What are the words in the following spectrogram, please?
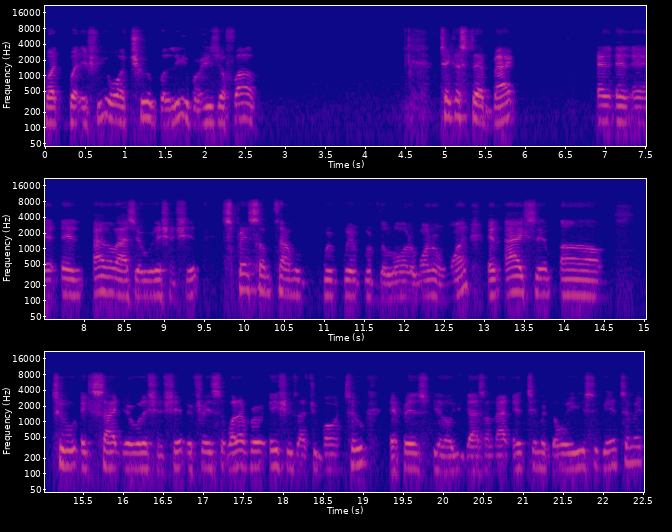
But but if you are a true believer, he's your father. Take a step back and, and, and, and analyze your relationship. Spend some time with, with, with the Lord one on one and ask him um, to excite your relationship. If it's whatever issues that you're going to, if it's, you know, you guys are not intimate the way you used to be intimate,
